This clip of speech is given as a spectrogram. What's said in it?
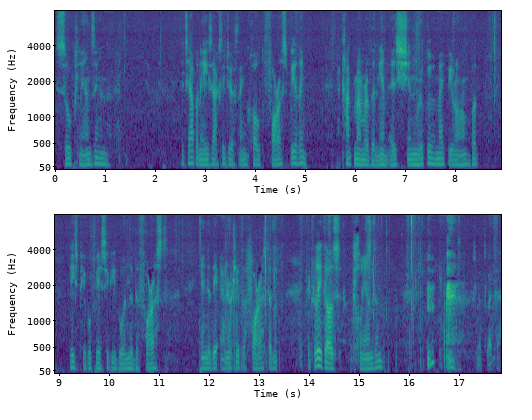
so cleansing and the Japanese actually do a thing called forest bathing. I can't remember if the name is Shinruku, I might be wrong, but these people basically go into the forest into the energy of the forest and it really does cleanse them. A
